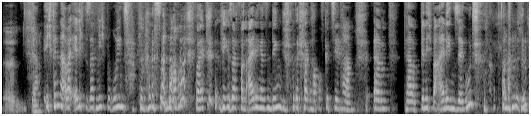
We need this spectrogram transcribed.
äh, ja. Ich finde aber ehrlich gesagt, mich beruhigen Supplements enorm, weil, wie gesagt, von all den ganzen Dingen, die wir gerade aufgezählt haben, ähm, da bin ich bei einigen sehr gut. Bei anderen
